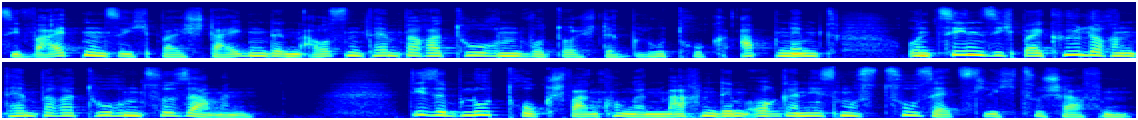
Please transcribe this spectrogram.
Sie weiten sich bei steigenden Außentemperaturen, wodurch der Blutdruck abnimmt, und ziehen sich bei kühleren Temperaturen zusammen. Diese Blutdruckschwankungen machen dem Organismus zusätzlich zu schaffen.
